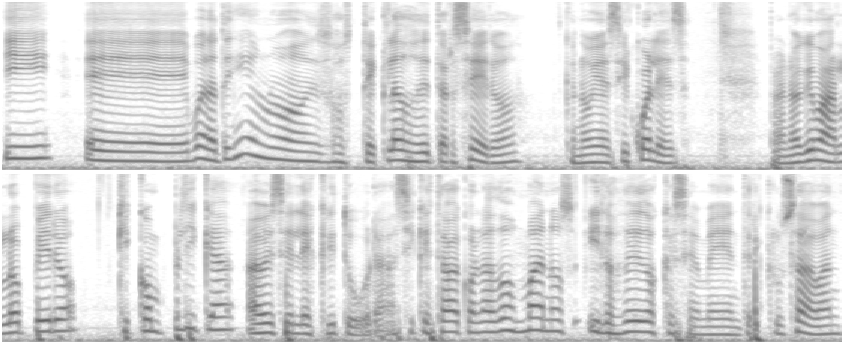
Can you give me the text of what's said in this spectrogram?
y eh, bueno, tenía uno de esos teclados de tercero, que no voy a decir cuál es, para no quemarlo, pero que complica a veces la escritura. Así que estaba con las dos manos y los dedos que se me entrecruzaban,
